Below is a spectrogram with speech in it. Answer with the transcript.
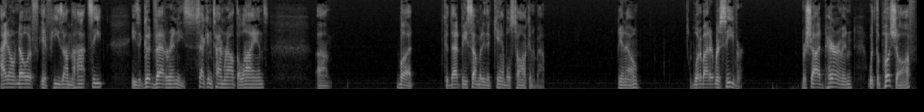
I don't know if, if he's on the hot seat. He's a good veteran. He's second time around the Lions. Um, but could that be somebody that Campbell's talking about? You know? What about at receiver? Rashad Perriman with the push off.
